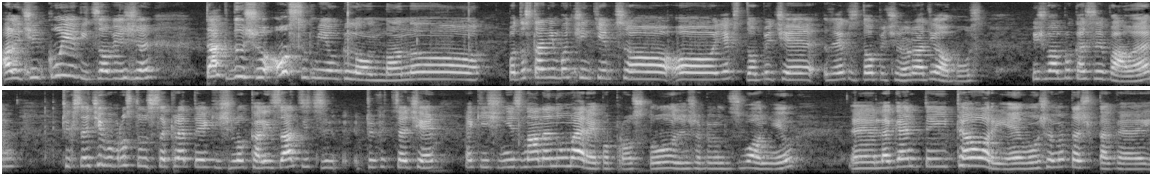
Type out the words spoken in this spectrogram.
ale dziękuję widzowie, że tak dużo osób mnie ogląda. No, pod ostatnim odcinkiem co o jak zdobycie, jak zdobyć radiowóz. Już wam pokazywałem. Czy chcecie po prostu sekrety jakiejś lokalizacji, czy, czy chcecie jakieś nieznane numery po prostu, żebym dzwonił. E, legendy i teorie, możemy też takie,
